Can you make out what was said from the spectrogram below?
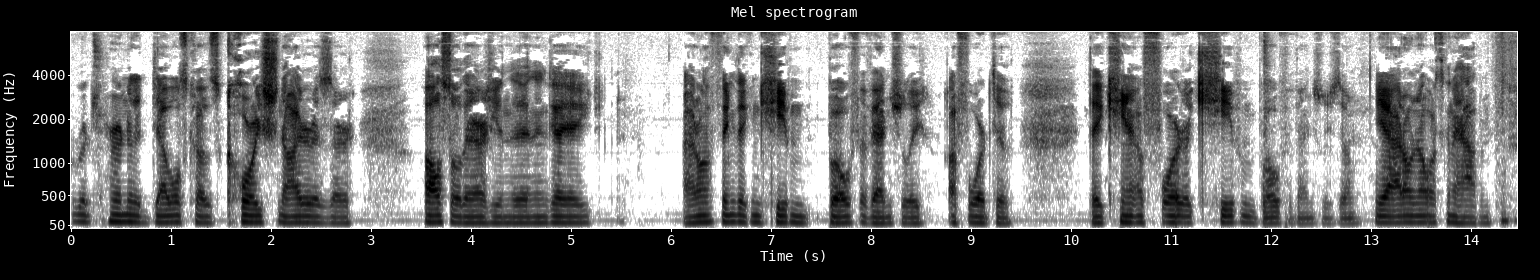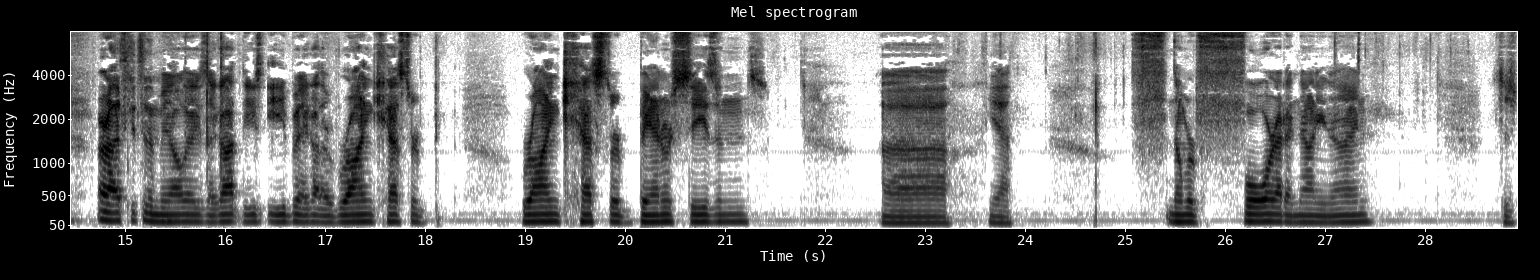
return to the Devils because Cory Schneider is there, also there. He, and they, I don't think they can keep them both eventually. Afford to they can't afford to keep them both eventually. So yeah, I don't know what's gonna happen. All right, let's get to the mailbags. I got these eBay. I got the Ryan Kesler, Ryan Kesler banner seasons. Uh, yeah. F number four out of ninety nine. This is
